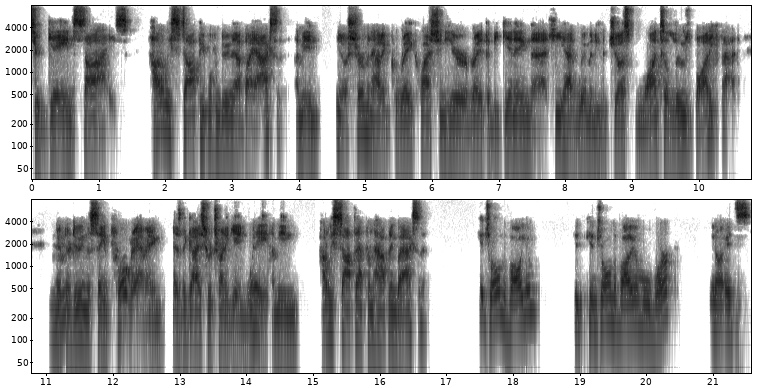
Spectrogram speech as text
to gain size, how do we stop people from doing that by accident? I mean, you know, Sherman had a great question here right at the beginning that he had women who just want to lose body fat. Mm-hmm. If they're doing the same programming as the guys who are trying to gain weight, I mean, how do we stop that from happening by accident? Controlling the volume. Controlling the volume will work. You know, it's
